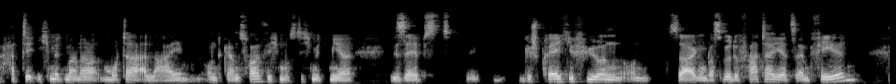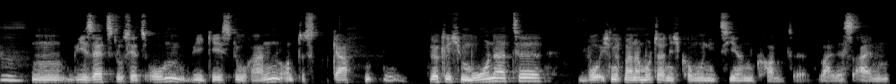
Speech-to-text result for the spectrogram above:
hatte ich mit meiner Mutter allein. Und ganz häufig musste ich mit mir selbst Gespräche führen und sagen, was würde Vater jetzt empfehlen? Mhm. Wie setzt du es jetzt um? Wie gehst du ran? Und es gab wirklich Monate, wo ich mit meiner Mutter nicht kommunizieren konnte, weil es ein,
